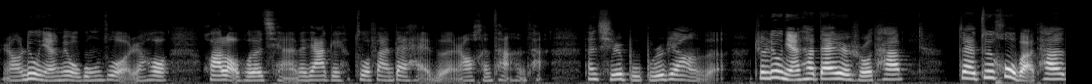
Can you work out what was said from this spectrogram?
然后六年没有工作，然后花老婆的钱在家给做饭带孩子，然后很惨很惨。但其实不不是这样子，这六年他待着的时候，他在最后吧，他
